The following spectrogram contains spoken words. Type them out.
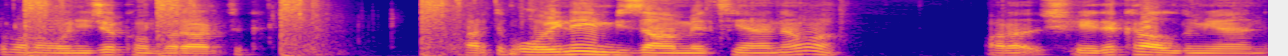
Bana oynayacak onlar artık. Artık oynayın bir zahmet yani ama ara şeyde kaldım yani.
